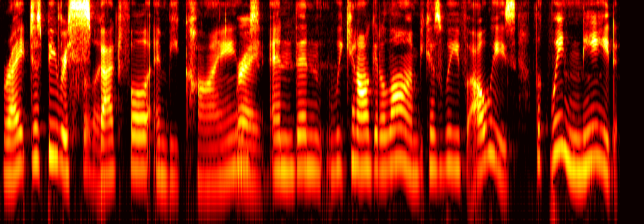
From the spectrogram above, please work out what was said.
Right? Just be respectful and be kind. Right. And then we can all get along because we've always look, we need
